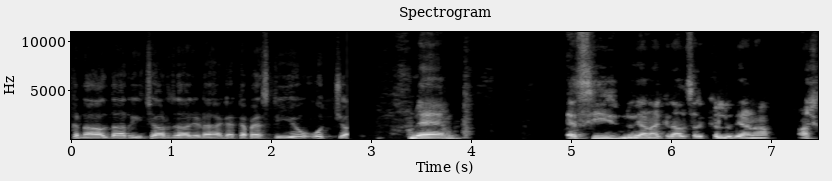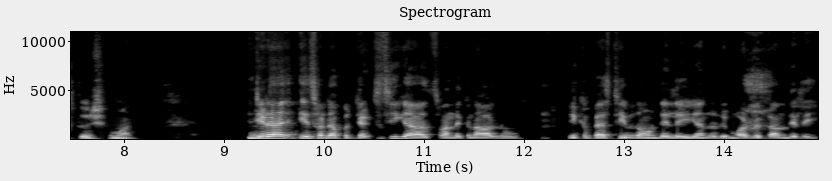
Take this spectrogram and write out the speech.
ਕਨਾਲ ਦਾ ਰੀਚਾਰਜ ਦਾ ਜਿਹੜਾ ਹੈਗਾ ਕੈਪੈਸਿਟੀ ਹੈ ਉਹ ਚਾ- ਮੈਂ SC Ludhiana canal circle Ludhiana, Ashutosh Kumar. ਜਿਹੜਾ ਇਹ ਸਾਡਾ ਪ੍ਰੋਜੈਕਟ ਸੀਗਾ ਸੰਬੰਧ ਕਨਾਲ ਨੂੰ ਦੀ ਕਪੈਸਿਟੀ ਵਧਾਉਣ ਦੇ ਲਈ ਜਾਂ ਇਹਨੂੰ ਰਿਮੋਡਲ ਕਰਨ ਦੇ ਲਈ,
